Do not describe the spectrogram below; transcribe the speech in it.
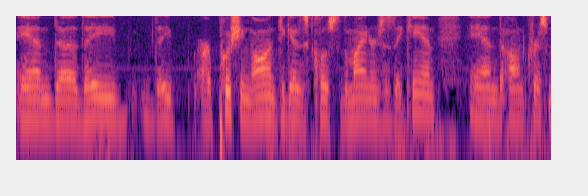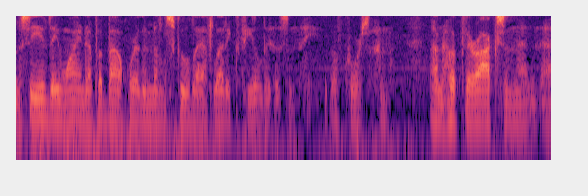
and uh, they they are pushing on to get as close to the miners as they can. And on Christmas Eve, they wind up about where the middle school athletic field is, and they, of course, un- unhook their oxen and uh,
